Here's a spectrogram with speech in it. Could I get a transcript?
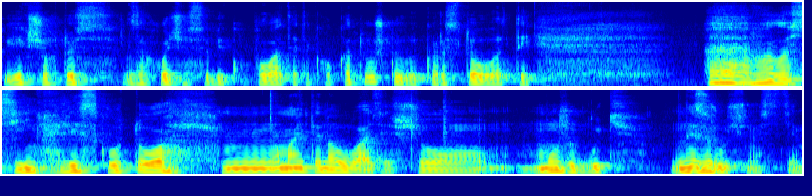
якщо хтось захоче собі купувати таку катушку і використовувати е, волосінь ліску, то майте на увазі, що можуть бути незручності.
